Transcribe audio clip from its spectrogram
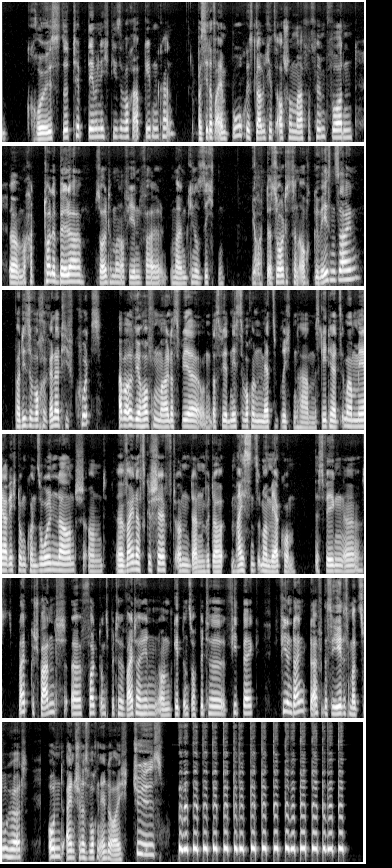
größte Tipp, den ich diese Woche abgeben kann. Basiert auf einem Buch, ist, glaube ich, jetzt auch schon mal verfilmt worden. Ähm, hat tolle Bilder, sollte man auf jeden Fall mal im Kino sichten. Ja, das sollte es dann auch gewesen sein. War diese Woche relativ kurz. Aber wir hoffen mal, dass wir dass wir nächste Woche mehr zu berichten haben. Es geht ja jetzt immer mehr Richtung Konsolenlaunch und äh, Weihnachtsgeschäft und dann wird da meistens immer mehr kommen. Deswegen äh, bleibt gespannt, äh, folgt uns bitte weiterhin und gebt uns auch bitte Feedback. Vielen Dank dafür, dass ihr jedes Mal zuhört und ein schönes Wochenende euch. Tschüss!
